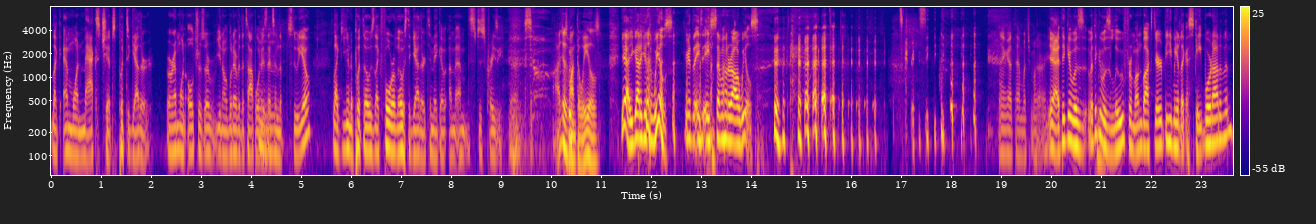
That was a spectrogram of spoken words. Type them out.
like M1 Max chips put together, or M1 Ultras, or you know whatever the top one is that's in mm-hmm. the studio. Like you're going to put those like four of those together to make a. a, a it's just crazy. So I just want the wheels. yeah, you got to get the wheels. You get the seven hundred dollar wheels. it's crazy. I ain't got that much money. Yeah, I think it was. I think it was Lou from Unbox Therapy. He made like a skateboard out of them.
